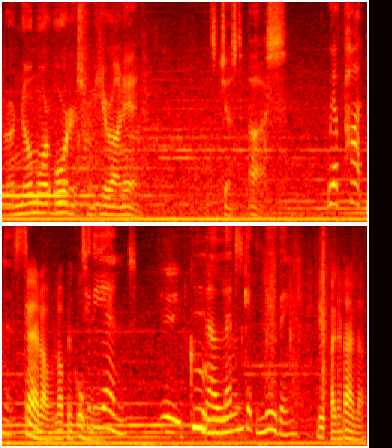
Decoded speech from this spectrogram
There are no more orders from here on in. It's just us. We are partners แค่เราเราเป็นกู้ to the end. เอ้ยกู Now let's get moving. รีบไปกันได้แล้ว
